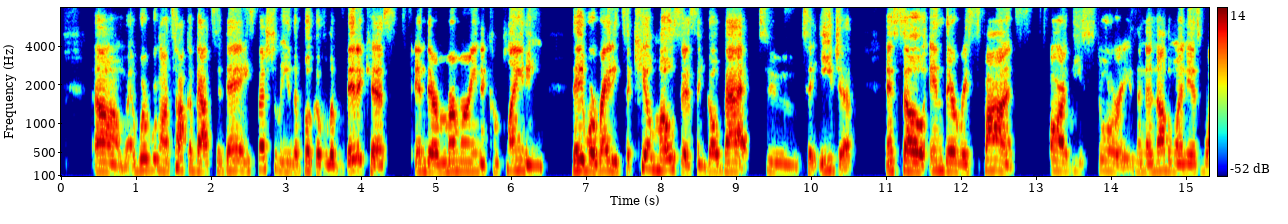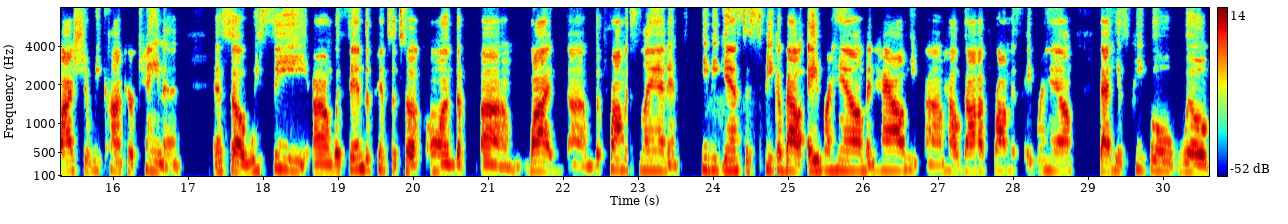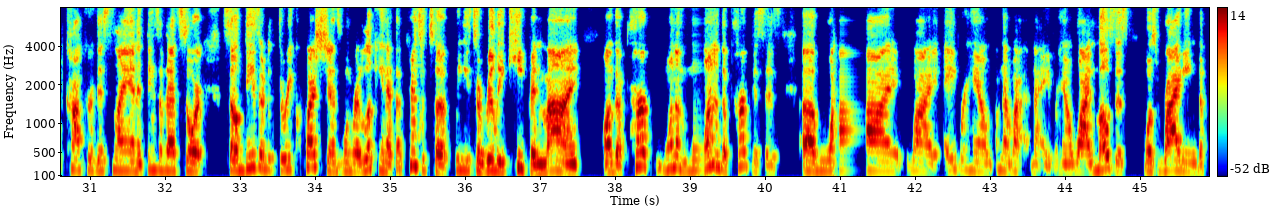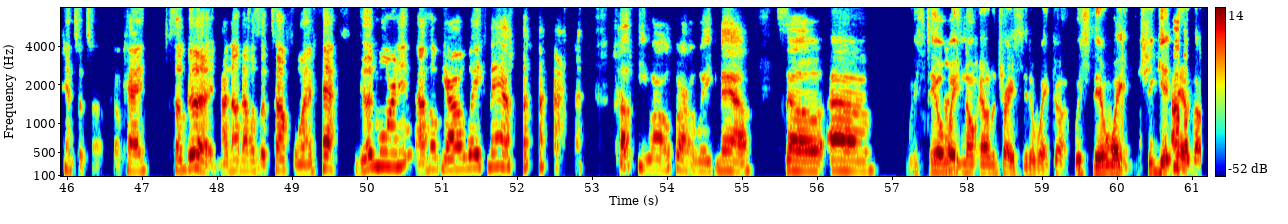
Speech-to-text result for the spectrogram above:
Um, where we're going to talk about today, especially in the book of Leviticus, in their murmuring and complaining, they were ready to kill Moses and go back to, to Egypt. And so, in their response, are these stories. And another one is, why should we conquer Canaan? And so we see um, within the Pentateuch on the um, why um, the promised land, and he begins to speak about Abraham and how he um, how God promised Abraham that his people will conquer this land and things of that sort. So these are the three questions when we're looking at the Pentateuch, we need to really keep in mind on the per one of one of the purposes of why why Abraham, not why, not Abraham, why Moses was writing the Pentateuch. Okay. So good. I know that was a tough one. good morning. I hope y'all awake now. hope you all are awake now. So um we still waiting on Elder Tracy to wake up. We still waiting. She getting there though.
